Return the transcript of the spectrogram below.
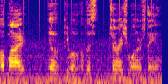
of my, you know, people of this generation won't understand.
